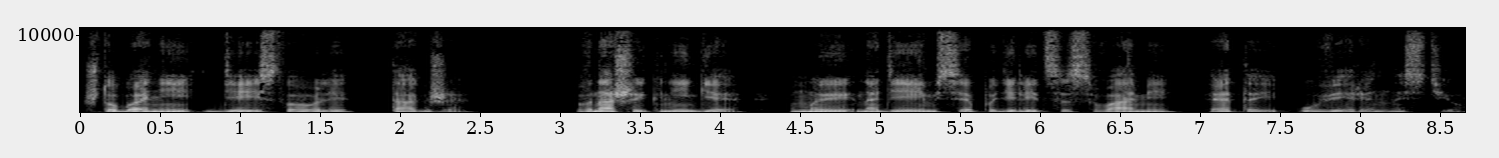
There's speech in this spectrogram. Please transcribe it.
чтобы они действовали так же. В нашей книге мы надеемся поделиться с вами этой уверенностью.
